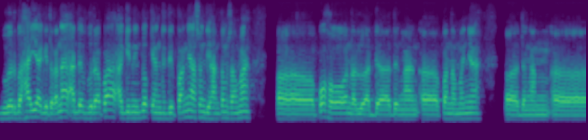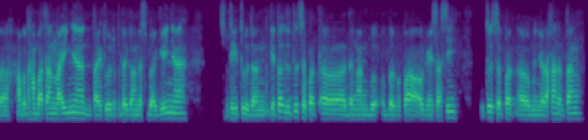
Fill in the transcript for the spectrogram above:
berbahaya gitu karena ada beberapa guiding block yang di depannya langsung dihantam sama uh, pohon, lalu ada dengan uh, apa namanya dengan hambatan-hambatan lainnya, entah itu ada pedagang dan sebagainya, seperti itu. Dan kita itu sempat dengan beberapa organisasi itu sempat menyuarakan tentang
